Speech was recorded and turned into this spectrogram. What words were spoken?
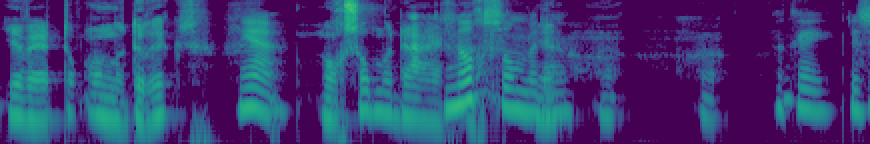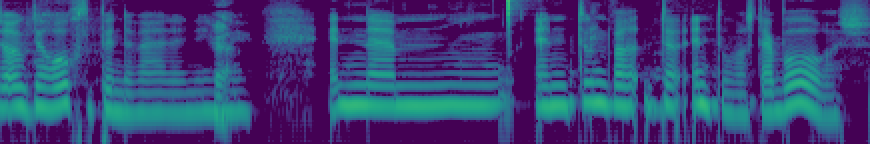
je werd onderdrukt. ja, Nog zonder daar. nog somberder. Ja, ja. Oké, dus ook de hoogtepunten waren er niet Ja. meer. En, ehm, en, toen was, en toen was daar Boris.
